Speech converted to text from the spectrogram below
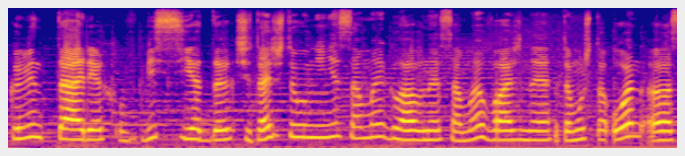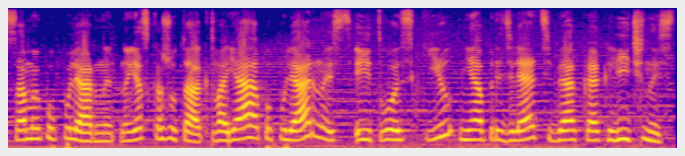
в комментариях, в беседах. Считает, что его мнение самое главное, самое важное, потому что он э, самый популярный. Но я скажу так, твоя популярность и твой скилл не определяет тебя как личность.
